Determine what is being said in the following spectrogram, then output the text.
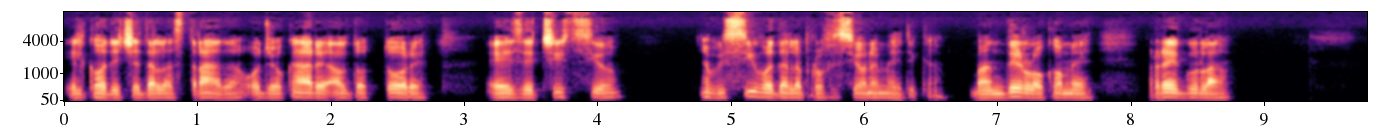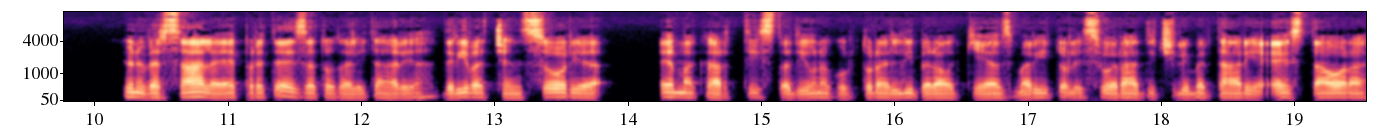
il codice della strada o giocare al dottore è esercizio abusivo della professione medica. Bandirlo come regola universale e pretesa totalitaria, deriva censoria e macartista di una cultura liberal che ha smarrito le sue radici libertarie e sta ora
